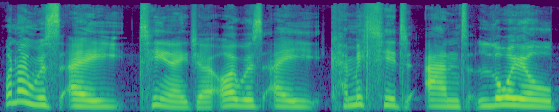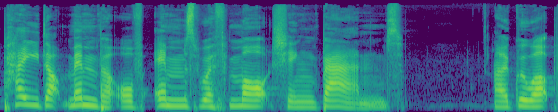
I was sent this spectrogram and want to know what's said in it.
When I was a teenager, I was a committed and loyal, paid up member of Emsworth Marching Band. I grew up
